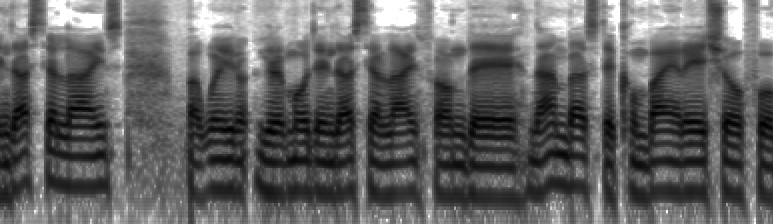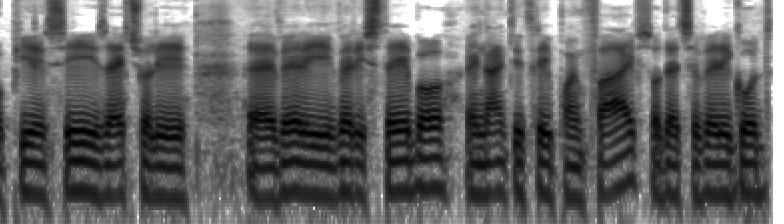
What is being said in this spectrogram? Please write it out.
industrial lines, but when you remove the industrial lines from the numbers, the combined ratio for P&C is actually uh, very, very stable at 93.5. So that's a very good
